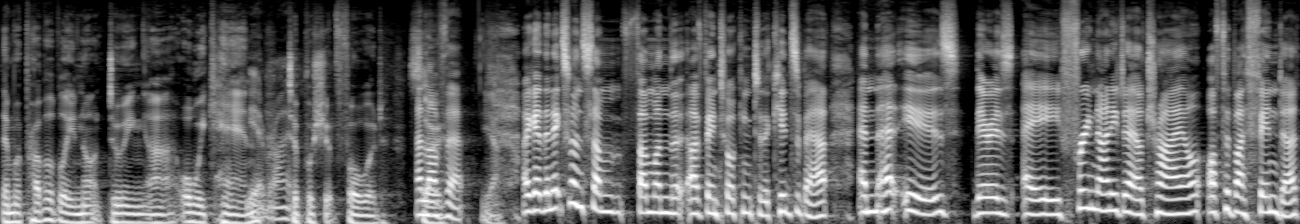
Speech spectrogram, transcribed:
then we're probably not doing uh, all we can Yeah, right. to push it forward. I love that. Yeah. Okay, the next one's some fun one that I've been talking to the kids about, and that is there is a free 90 day trial offered by Fender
